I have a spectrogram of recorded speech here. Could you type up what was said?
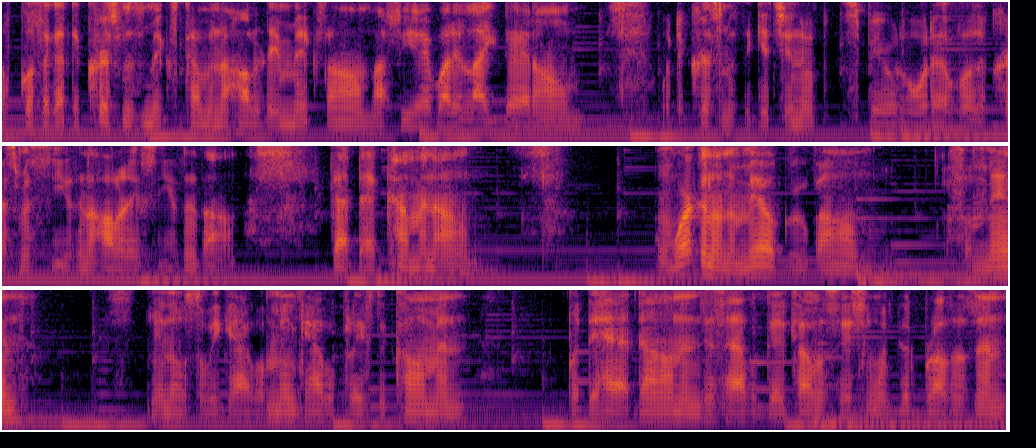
of course, I got the Christmas mix coming, the holiday mix. Um, I see everybody like that. Um, with the Christmas to get you in the spirit or whatever, the Christmas season, the holiday seasons. Um, got that coming. Um, I'm working on a male group um, for men, you know, so we can have a men can have a place to come and put their hat down and just have a good conversation with good brothers and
